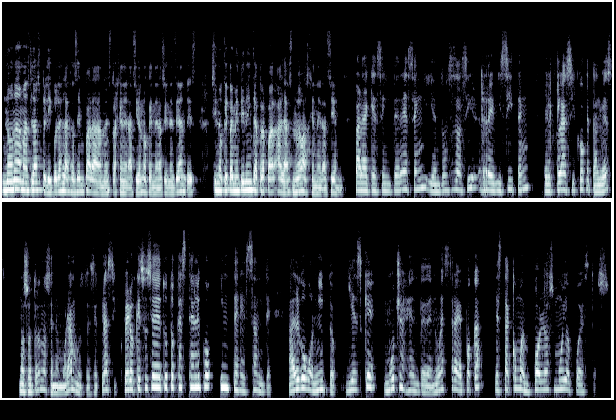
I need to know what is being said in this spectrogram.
no nada más las películas las hacen para nuestra generación o generaciones de antes, sino que también tienen que atrapar a las nuevas generaciones. Para que se interesen y entonces así revisiten el clásico que tal vez nosotros nos enamoramos de ese clásico. Pero ¿qué sucede? Tú tocaste algo interesante, algo bonito, y es que mucha gente de nuestra época está como en polos muy opuestos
